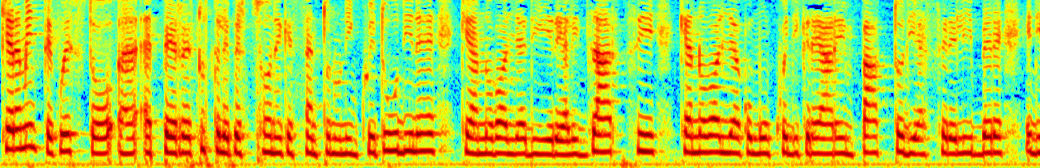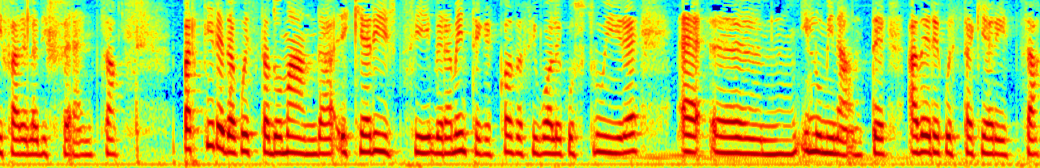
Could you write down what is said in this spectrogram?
Chiaramente questo eh, è per tutte le persone che sentono un'inquietudine, che hanno voglia di realizzarsi, che hanno voglia comunque di creare impatto, di essere libere e di fare la differenza. Partire da questa domanda e chiarirsi veramente che cosa si vuole costruire è ehm, illuminante avere questa chiarezza,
